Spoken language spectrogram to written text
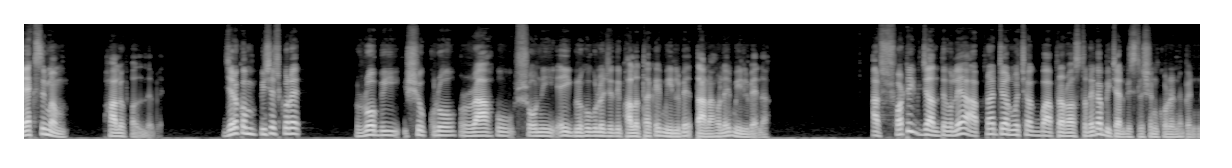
ম্যাক্সিমাম ভালো ফল দেবে। যেরকম বিশেষ করে রবি, শুক্র, রাহু, শনি এই গ্রহগুলো যদি ভালো থাকে মিলবে, তা না হলে মিলবে না। আর সঠিক জানতে হলে আপনার জন্মছক বা আপনার হস্তরেখা বিচার বিশ্লেষণ করে নেবেন।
